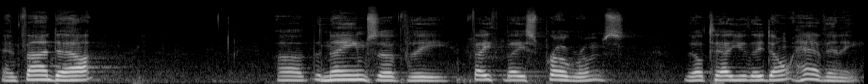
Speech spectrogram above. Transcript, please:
and find out uh, the names of the faith-based programs, they'll tell you they don't have any.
